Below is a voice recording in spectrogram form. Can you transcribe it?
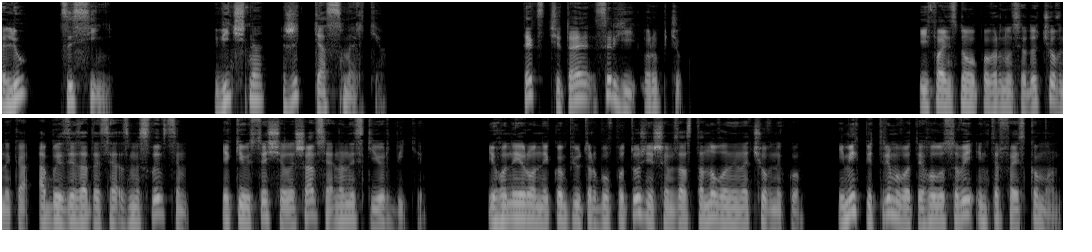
Лю це сінь. Вічне життя смерті. Текст читає Сергій Оробчук. Іфайн знову повернувся до човника, аби зв'язатися з мисливцем, який усе ще лишався на низькій орбіті. Його нейронний комп'ютер був потужнішим за встановлений на човнику і міг підтримувати голосовий інтерфейс команд.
